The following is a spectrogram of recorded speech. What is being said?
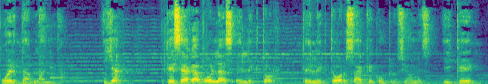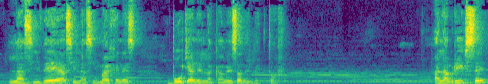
puerta blanda. Y ya, que se haga bolas el lector, que el lector saque conclusiones y que las ideas y las imágenes bullan en la cabeza del lector. Al abrirse,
